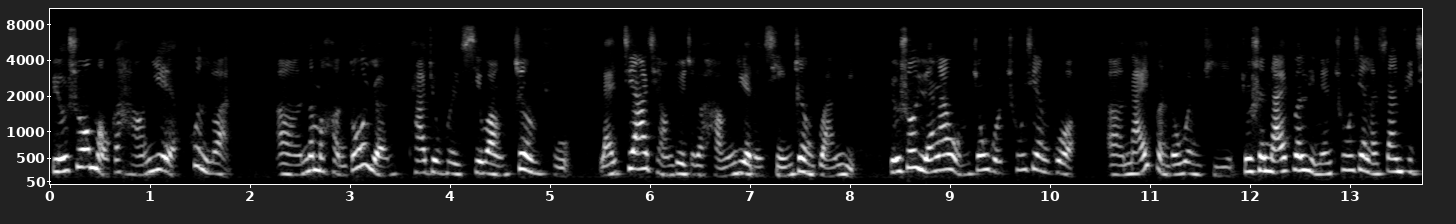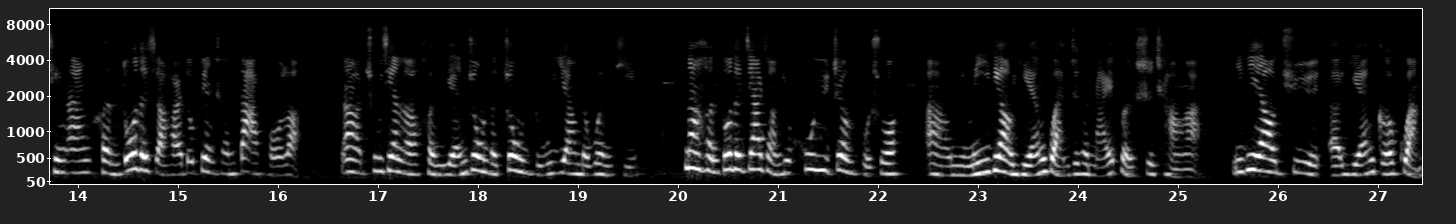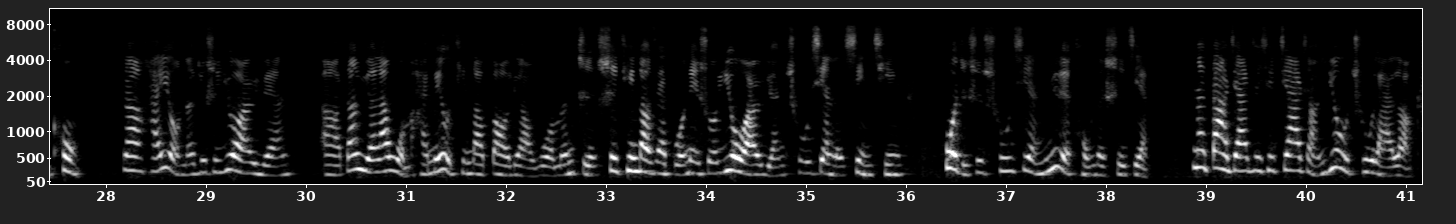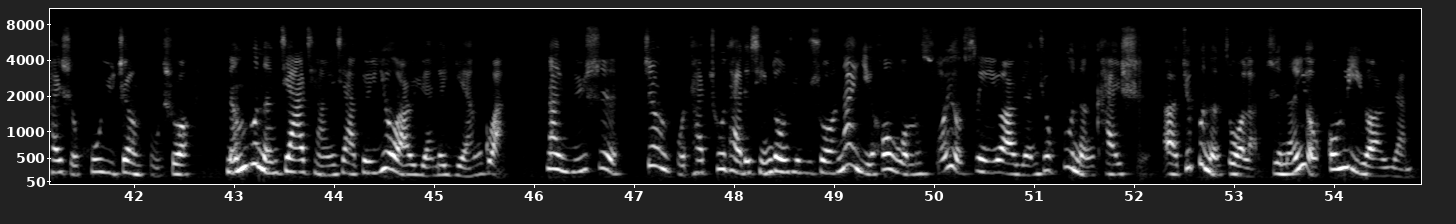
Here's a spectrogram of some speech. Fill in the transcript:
比如说某个行业混乱。呃，那么很多人他就会希望政府来加强对这个行业的行政管理。比如说，原来我们中国出现过呃奶粉的问题，就是奶粉里面出现了三聚氰胺，很多的小孩都变成大头了，那出现了很严重的中毒一样的问题。那很多的家长就呼吁政府说啊，你们一定要严管这个奶粉市场啊，一定要去呃严格管控。那还有呢，就是幼儿园。啊，当原来我们还没有听到爆料，我们只是听到在国内说幼儿园出现了性侵，或者是出现虐童的事件，那大家这些家长又出来了，开始呼吁政府说，能不能加强一下对幼儿园的严管？那于是政府他出台的行动就是说，那以后我们所有私营幼儿园就不能开始，啊，就不能做了，只能有公立幼儿园。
